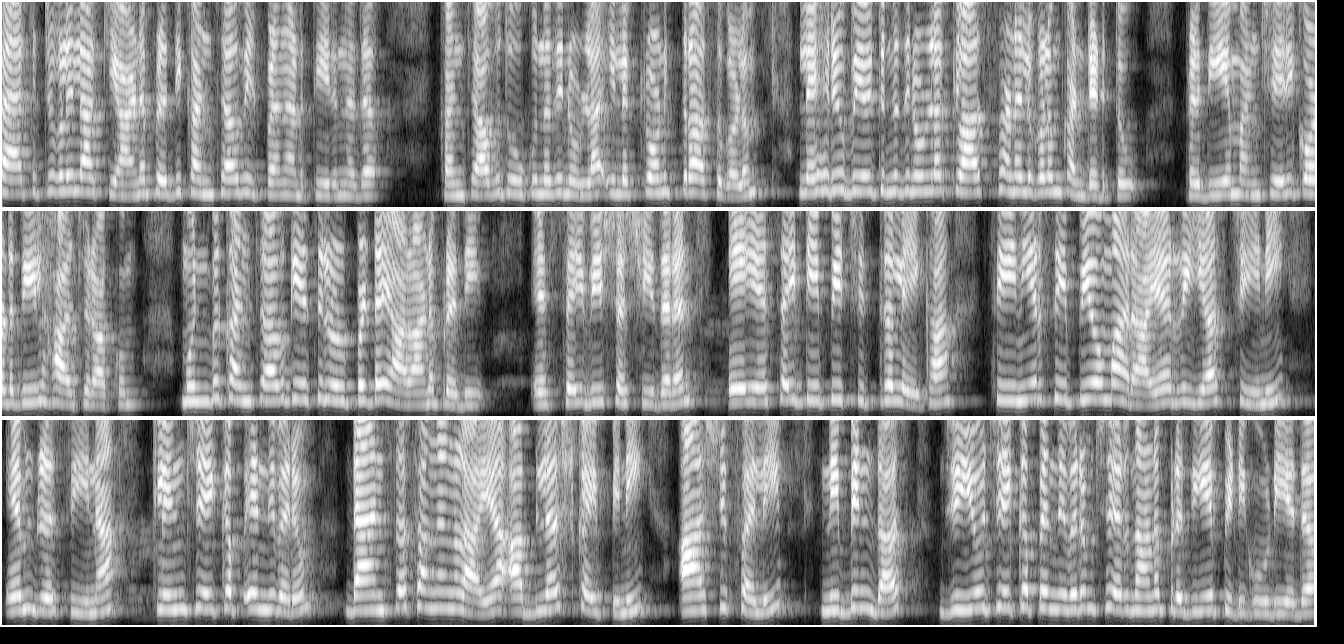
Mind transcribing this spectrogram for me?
പാക്കറ്റുകളിലാക്കിയാണ് പ്രതി കഞ്ചാവ് വിൽപ്പന നടത്തിയിരുന്നത്. കഞ്ചാവ് തൂക്കുന്നതിനുള്ള ഇലക്ട്രോണിക് ത്രാസുകളും ലഹരി ഉപയോഗിക്കുന്നതിനുള്ള ക്ലാസ് ഫണലുകളും കണ്ടെടുത്തു. പ്രതിയെ മഞ്ചേരി കോടതിയിൽ ഹാജരാക്കും. മുൻപ് കഞ്ചാവ് കേസിൽ ഉൾപ്പെട്ടയാളാണ് പ്രതി. S I V Sasidharan A S I T P Chithralekha senior C P ഒമാരായ റിയാസ് ചീനി എം റസീന ക്ലിൻ ജേക്കബ് എന്നിവരും ഡാൻസർ എഫ് അംഗങ്ങളായ അഭിലാഷ് കൈപ്പിനി ആഷിഫ് അലി നിബിൻ ദാസ് ജിയോ ജേക്കബ് എന്നിവരും ചേർന്നാണ് പ്രതിയെ പിടികൂടിയത്.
